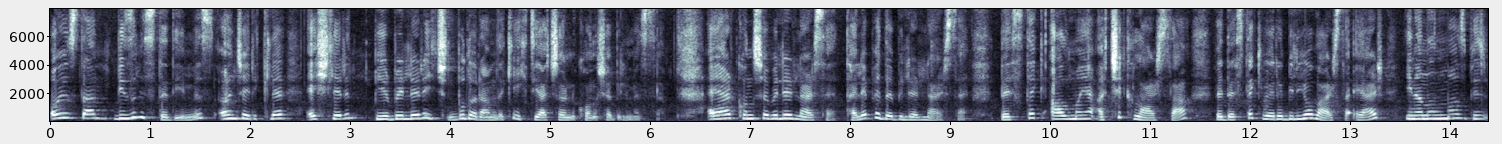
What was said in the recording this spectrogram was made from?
O yüzden bizim istediğimiz öncelikle eşlerin birbirleri için bu dönemdeki ihtiyaçlarını konuşabilmesi. Eğer konuşabilirlerse, talep edebilirlerse, destek almaya açıklarsa ve destek verebiliyorlarsa eğer inanılmaz bir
